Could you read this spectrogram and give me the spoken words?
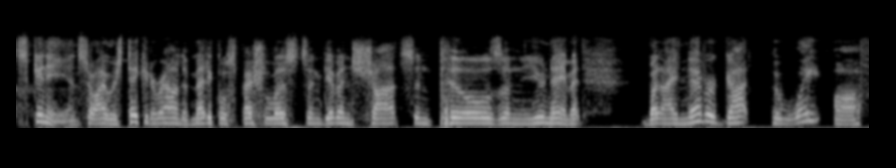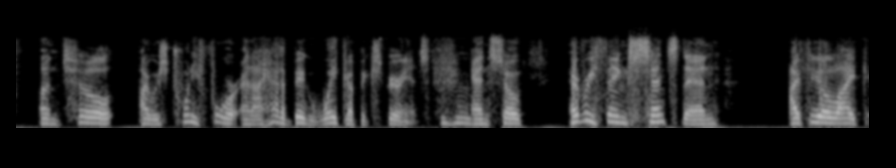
skinny. And so I was taken around to medical specialists and given shots and pills and you name it. But I never got the weight off until I was 24 and I had a big wake up experience. Mhm. And so everything since then, I feel like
